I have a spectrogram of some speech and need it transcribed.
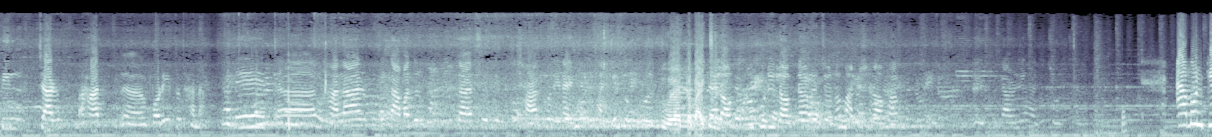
তিন চার হাত পরেই তো থানা। এখানে আহ, থানার ভূমিকা আমাদের ভূমিকা আছে কিন্তু সারাক্ষণ এরা এখানে থাকে তো একটা বাইক পুরোপুরি লকডাউনের জন্য মানুষের অভাব। কারণে হয়তো এমনকি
